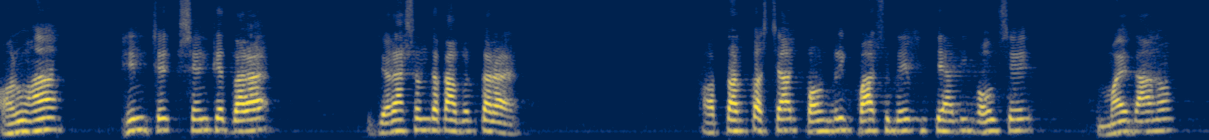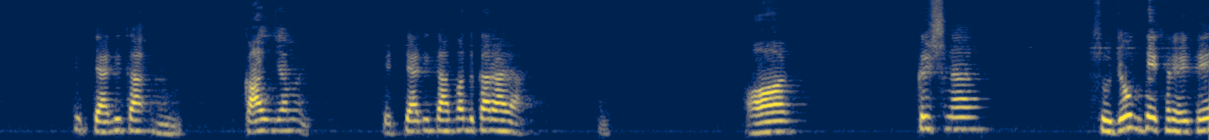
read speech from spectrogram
और वहाँ भीम सेन के द्वारा जरासंध का वध कराया। और तत्पश्चात पौंडरिक वासुदेव इत्यादि बहुत से मैदानों इत्यादि का काल जमन इत्यादि का वध कराया। और कृष्ण सुजोग देख रहे थे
